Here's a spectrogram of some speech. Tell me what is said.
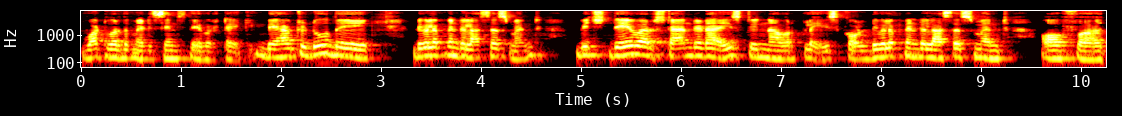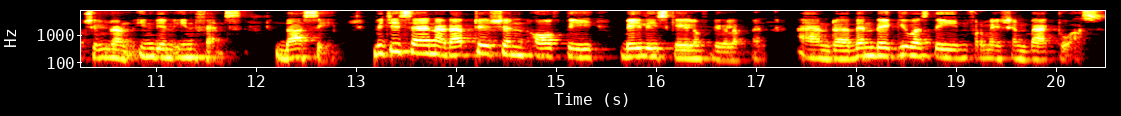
what were the medicines they were taking. They have to do the developmental assessment, which they were standardized in our place called developmental assessment of uh, children, Indian infants, DASI, which is an adaptation of the Bayley scale of development. And uh, then they give us the information back to us.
